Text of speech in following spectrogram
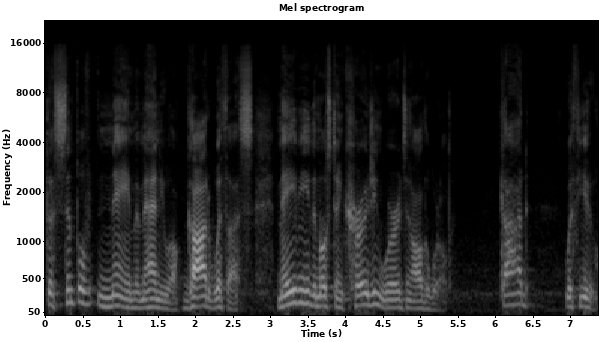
the simple name Emmanuel, God with us, may be the most encouraging words in all the world. God with you,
